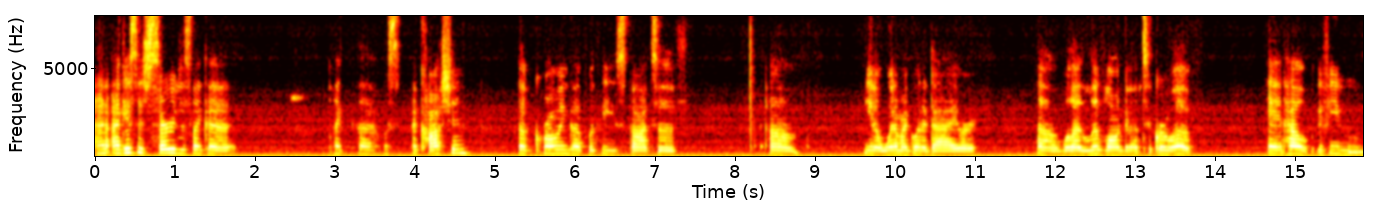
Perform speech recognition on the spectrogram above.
I, I guess it serves as like a, like a, what's, a caution of growing up with these thoughts of um, you know, when am I going to die or um, will I live long enough to grow up? And how, if you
